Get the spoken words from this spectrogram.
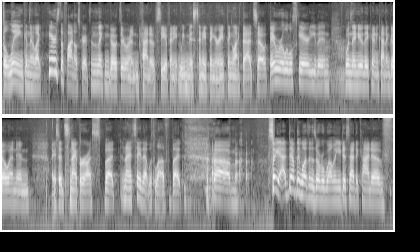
the link, and they're like, here's the final script, and then they can go through and kind of see if any we missed anything or anything like that. So they were a little scared even when they knew they couldn't kind of go in and, like I said, sniper us. But and I say that with love, but. Um, so yeah, it definitely wasn't as overwhelming. You just had to kind of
